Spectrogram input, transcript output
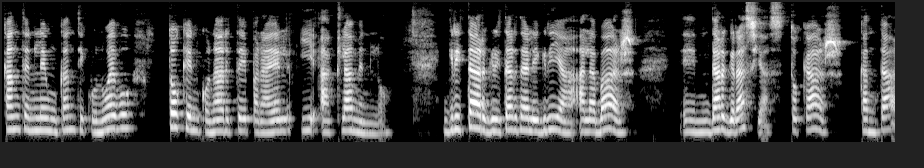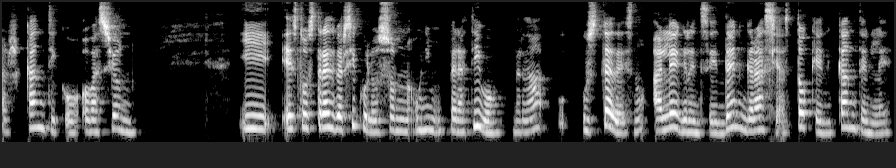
cántenle un cántico nuevo, toquen con arte para él y aclámenlo. Gritar, gritar de alegría, alabar, em, dar gracias, tocar, cantar, cántico, ovación. Y estos tres versículos son un imperativo, ¿verdad? Ustedes, ¿no? Alégrense, den gracias, toquen, cántenle,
